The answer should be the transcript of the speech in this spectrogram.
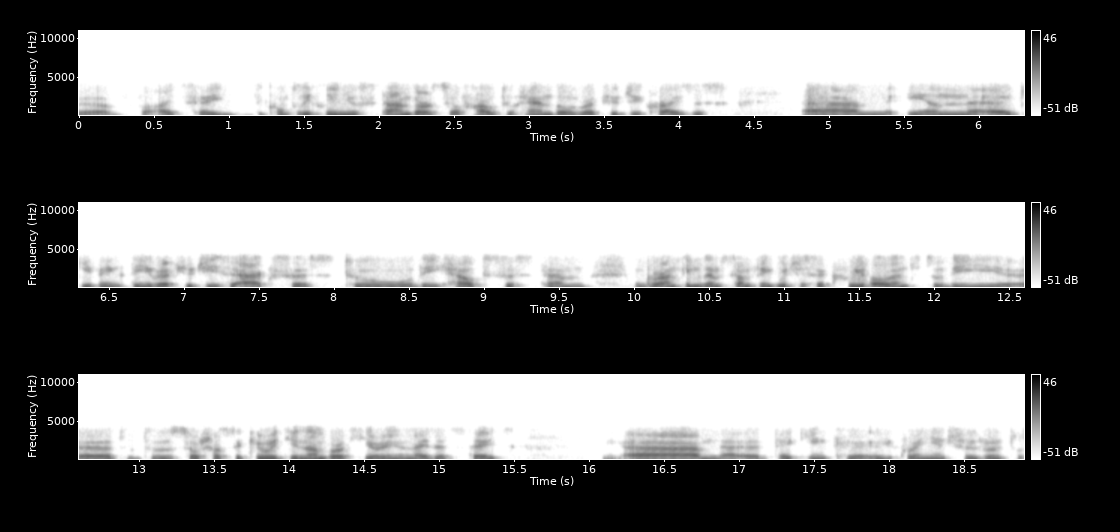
uh, I'd say, completely new standards of how to handle refugee crisis um, in uh, giving the refugees access to the health system, granting them something which is equivalent to the uh, to, to the social security number here in the United States. Um, uh, taking uh, Ukrainian children to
